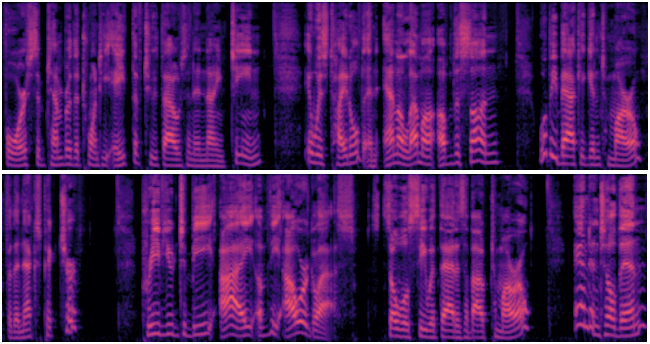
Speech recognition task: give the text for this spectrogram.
for September the 28th of 2019. It was titled An Analemma of the Sun. We'll be back again tomorrow for the next picture, previewed to be Eye of the Hourglass. So we'll see what that is about tomorrow. And until then,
